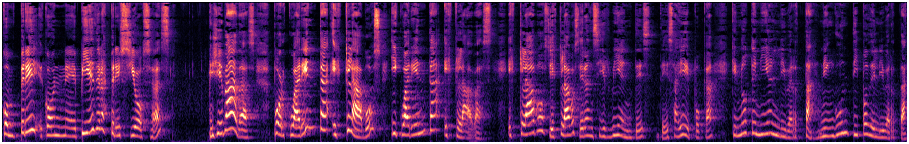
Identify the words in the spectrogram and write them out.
con, con piedras preciosas llevadas por 40 esclavos y 40 esclavas. Esclavos y esclavos eran sirvientes de esa época que no tenían libertad, ningún tipo de libertad.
